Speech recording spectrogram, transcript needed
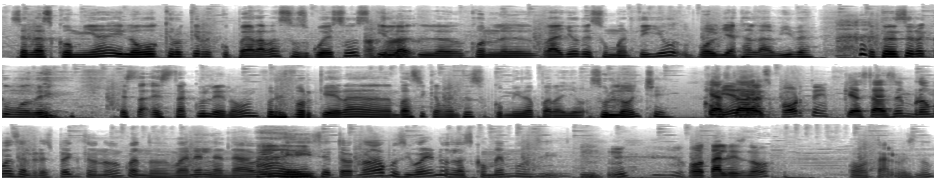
Se las comía y luego creo que recuperaba sus huesos y Ajá. la- la- con el rayo de su martillo volvían a la vida. Entonces era como de... Está, está culerón, pues, porque era básicamente su comida para llevar, su lonche. Que Comida de hasta- transporte. Que hasta hacen bromas al respecto, ¿no? Cuando van en la nave Ah, y que eh. dice Thor, no, pues igual y nos las comemos. y- O tal vez no. O tal vez, ¿no?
